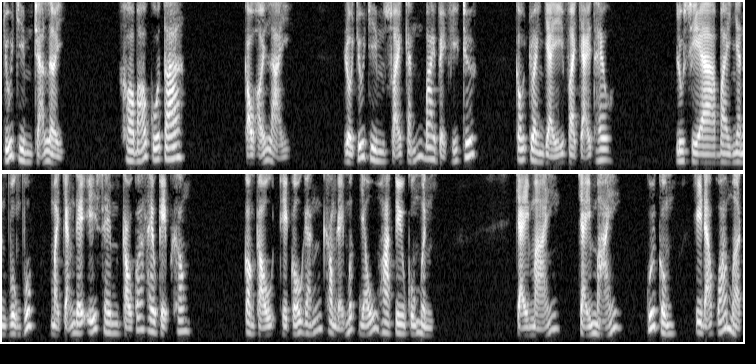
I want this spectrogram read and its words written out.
Chú chim trả lời. Kho báu của ta? Cậu hỏi lại. Rồi chú chim xoải cánh bay về phía trước. Cậu choàng dậy và chạy theo. Lucia bay nhanh vung vút mà chẳng để ý xem cậu có theo kịp không. Còn cậu thì cố gắng không để mất dấu hoa tiêu của mình. Chạy mãi, chạy mãi. Cuối cùng, khi đã quá mệt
